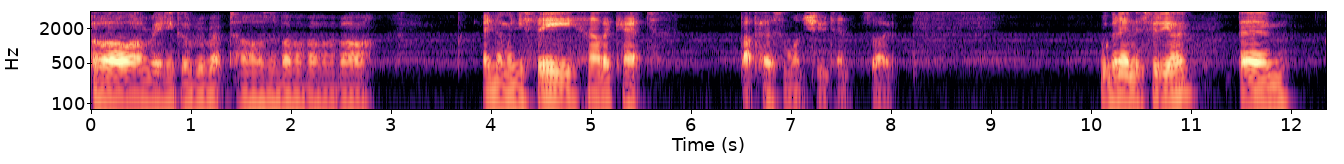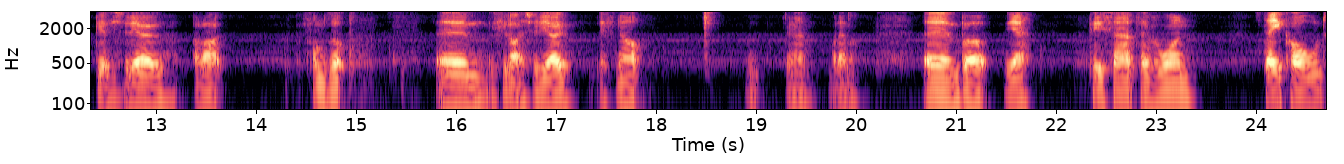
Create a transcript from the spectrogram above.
oh, I'm really good with reptiles and blah blah blah blah blah. And then when you see how they're kept, that person wants shooting. So we're gonna end this video. Um, give this video a like, thumbs up. Um, if you like this video, if not, you know, whatever. Um, but yeah, peace out to everyone. Stay cold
